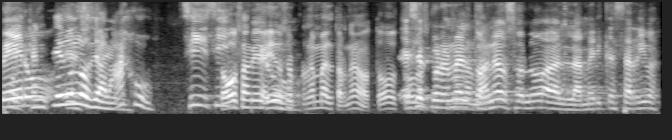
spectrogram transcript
pero... Porque han caído los de este, abajo. Sí, sí, todos han caído, es el problema del torneo. Todos, todos es el problema del andan mal. torneo, solo al América está arriba.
